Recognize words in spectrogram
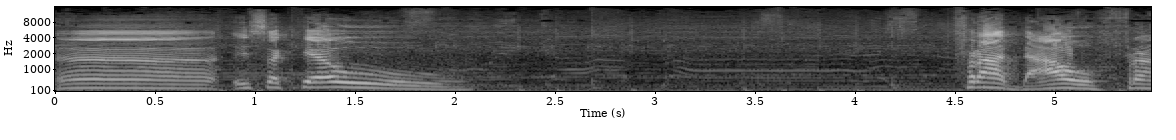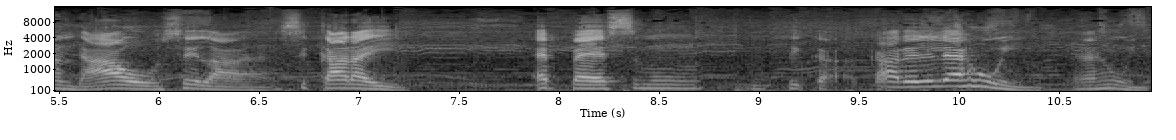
Uh, esse aqui é o Fradal, Frandal, sei lá, esse cara aí. É péssimo. Fica... Cara, ele é ruim. É ruim.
